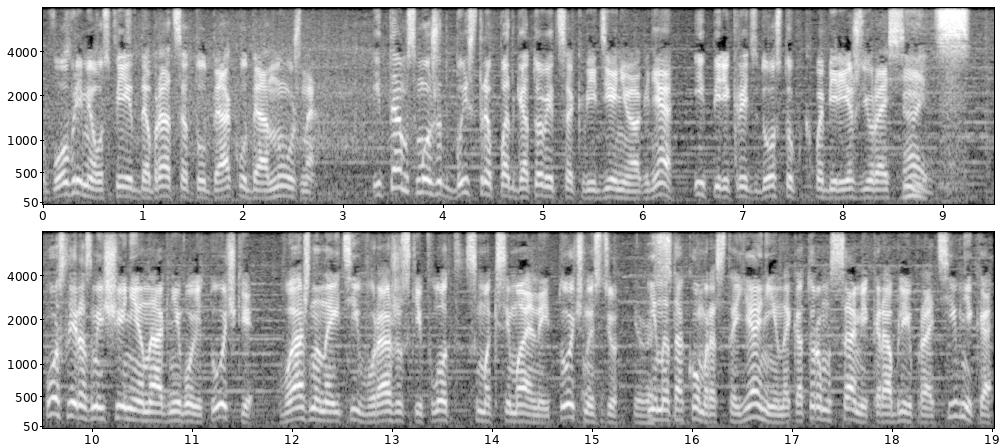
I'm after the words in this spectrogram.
вовремя успеет добраться туда, куда нужно. И там сможет быстро подготовиться к ведению огня и перекрыть доступ к побережью России. Nice. После размещения на огневой точке важно найти вражеский флот с максимальной точностью и на таком расстоянии, на котором сами корабли противника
